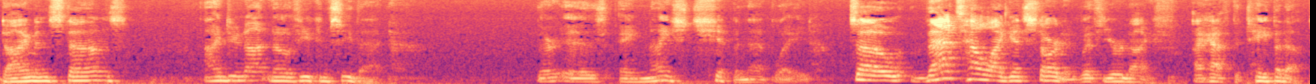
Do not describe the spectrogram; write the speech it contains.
diamond stones. I do not know if you can see that there is a nice chip in that blade. So that's how I get started with your knife. I have to tape it up.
